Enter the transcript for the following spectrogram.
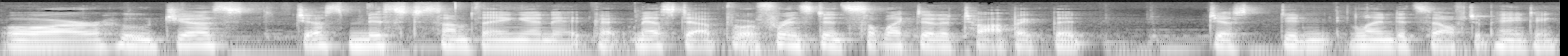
or who just just missed something and it got messed up. Or for instance selected a topic that just didn't lend itself to painting.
